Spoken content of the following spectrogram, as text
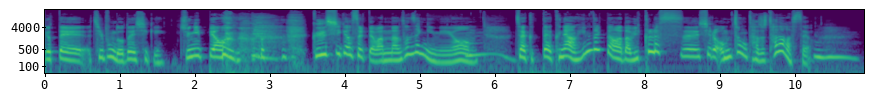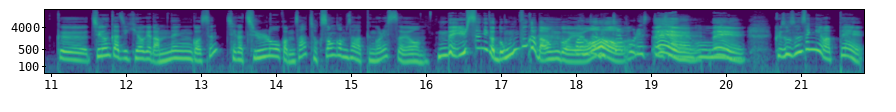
요때 질풍노도의 시기 중2병 그 시기였을 때 만난 선생님이에요. 음. 제가 그때 그냥 힘들 때마다 위클래스실을 엄청 자주 찾아갔어요. 음. 그 지금까지 기억에 남는 것은 제가 진로 검사, 적성 검사 같은 걸 했어요. 근데 1순위가 농부가 나온 거예요. 완전 Little Forest 네, 네. 그래서 선생님한테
